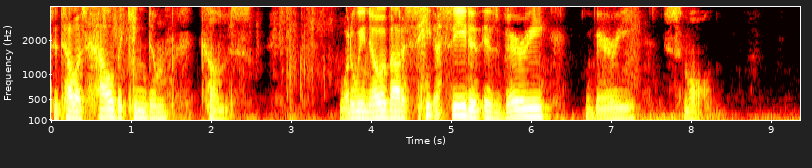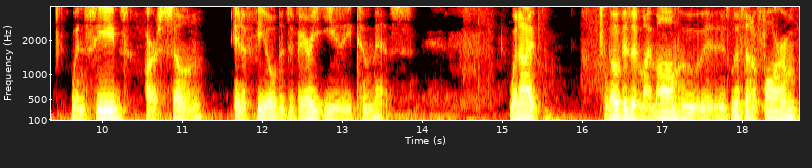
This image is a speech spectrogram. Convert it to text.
to tell us how the kingdom comes. What do we know about a seed? A seed is, very, very small. When seeds are sown in a field, it's very easy to miss. When I go visit my mom, who lives on a farm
